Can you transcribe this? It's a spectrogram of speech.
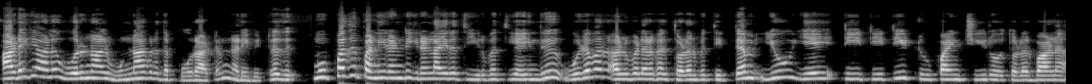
அடையாள ஒருநாள் உண்ணாவிரத போராட்டம் நடைபெற்றது. முப்பது பன்னிரண்டு இரண்டாயிரத்தி இருபத்தி ஐந்து உழவர் அலுவலர்கள் தொடர்பு திட்டம் யுஏடிடிடி டூ பாயிண்ட் ஜீரோ தொடர்பான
